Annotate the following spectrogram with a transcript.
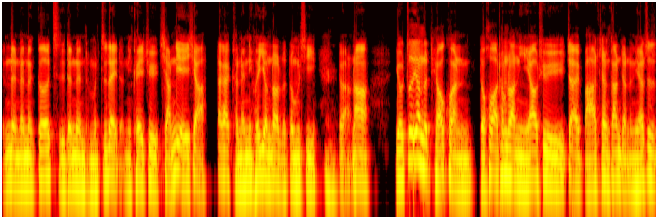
等等等等，歌词等等什么之类的，你可以去详列一下，大概可能你会用到的东西，对吧？那有这样的条款的话，通常你要去再把像刚刚讲的，你要是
